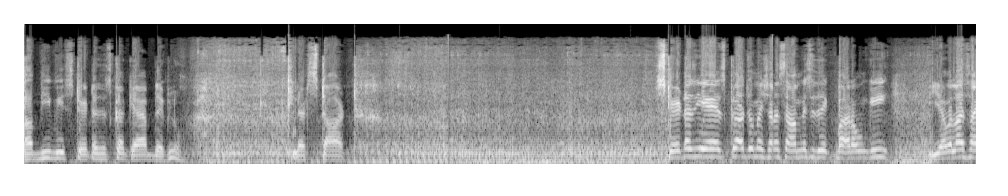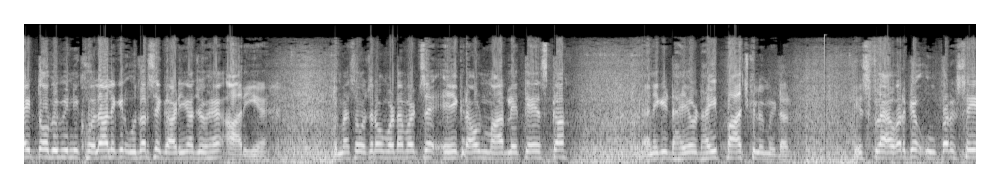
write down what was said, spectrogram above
अभी भी स्टेटस इसका क्या आप देख लो। लेट स्टार्ट स्टेटस ये है इसका जो मैं शायद सामने से देख पा रहा हूँ कि ये वाला साइड तो अभी भी नहीं खोला, लेकिन उधर से गाड़ियाँ जो है आ रही हैं। तो मैं सोच रहा हूँ फटाफट से एक राउंड मार लेते हैं इसका। यानी कि ढाई और ढाई पाँच किलोमीटर। इस फ्लाईओवर के ऊपर से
